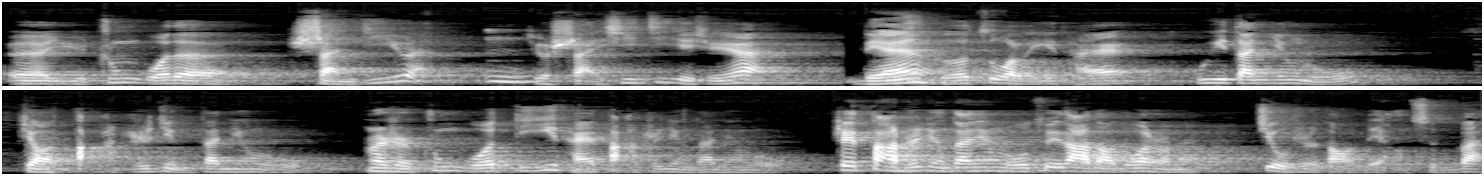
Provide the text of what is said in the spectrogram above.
呃，与中国的陕机院，嗯就陕西机械学院联合做了一台硅单晶炉，叫大直径单晶炉，那是中国第一台大直径单晶炉。这大直径单晶炉最大到多少呢？就是到两寸半，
